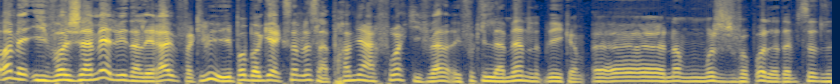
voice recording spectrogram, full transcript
Ah, mais il va jamais, lui, dans les rêves. Fait que lui, il est pas bugué avec ça. Mais là, c'est la première fois qu'il va, il faut qu'il l'amène, là. Puis il est comme, euh, non, moi, je vais pas, là, d'habitude, là.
